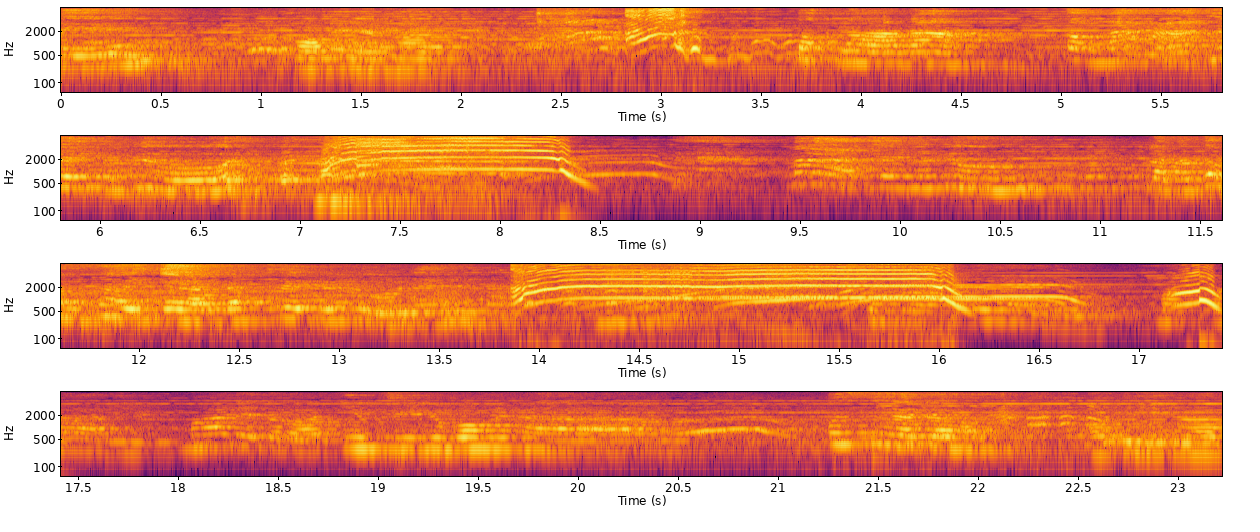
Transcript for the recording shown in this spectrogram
เด้ขอแม่ครับบักลาน่ะต้องมาหาเลยดูดู ต้องใส่แอลกับเลยดูดูเลยมาดิมาได้ตลอดอิ่มจริงทุกคนเลยครับก็เสื้อดองเอาอย่างนี้ครับ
